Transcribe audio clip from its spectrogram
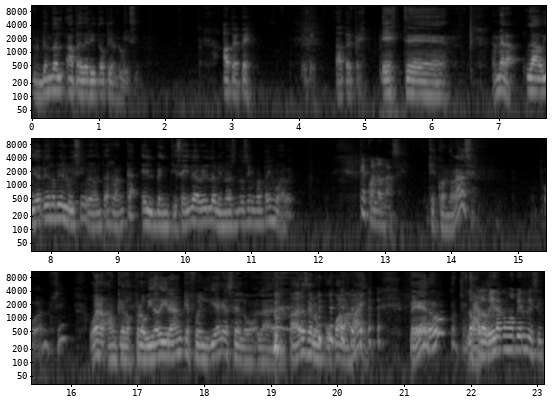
Volviendo al- a Pedrito Pierluisi. A Pepe. A Pepe. Este. Mira, la vida de Pedro Pierluisi obviamente arranca el 26 de abril de 1959, Que es cuando nace. que es cuando nace. Bueno, sí. Bueno, aunque los Provida dirán que fue el día que se lo, la- el padre se lo empujó a la May. Pero. o Los Provida como Pierluisi.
